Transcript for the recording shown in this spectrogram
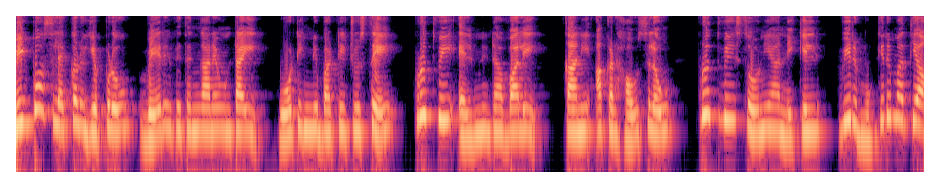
బిగ్ బాస్ లెక్కలు ఎప్పుడూ వేరే విధంగానే ఉంటాయి. ఓటింగ్ని బట్టి చూస్తే పృథ్వీ ఎలిమినేట్ అవ్వాలి. కానీ అక్కడ హౌస్లో పృథ్వీ సోనియా నిఖిల్ వీరి ముగ్గురి మధ్య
